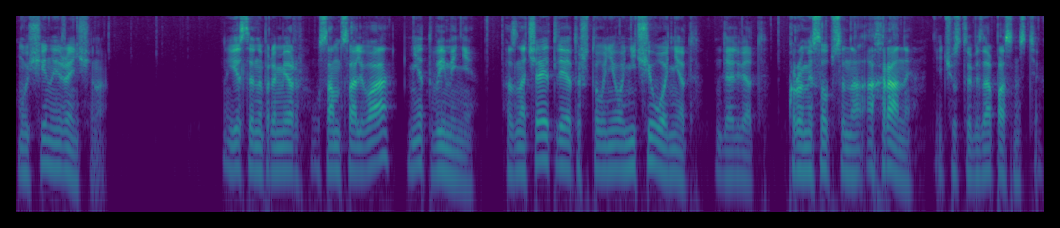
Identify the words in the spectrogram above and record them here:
мужчина и женщина. Если, например, у самца льва нет в имени, означает ли это, что у него ничего нет для львят, кроме, собственно, охраны и чувства безопасности?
